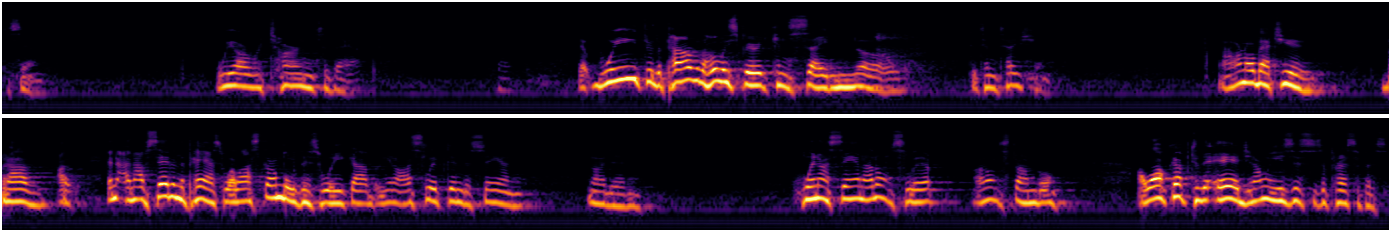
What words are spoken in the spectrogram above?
to sin. We are returned to that that we, through the power of the Holy Spirit, can say no to temptation. I don't know about you, but I've, I, and, and I've said in the past, well, I stumbled this week. I, you know, I slipped into sin. No, I didn't. When I sin, I don't slip, I don't stumble. I walk up to the edge, and I'm going to use this as a precipice.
